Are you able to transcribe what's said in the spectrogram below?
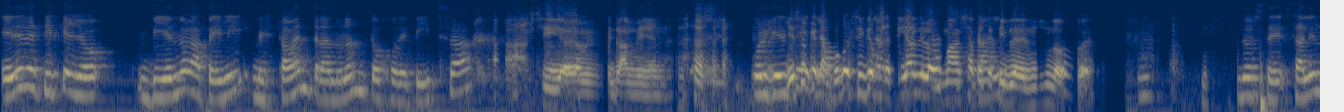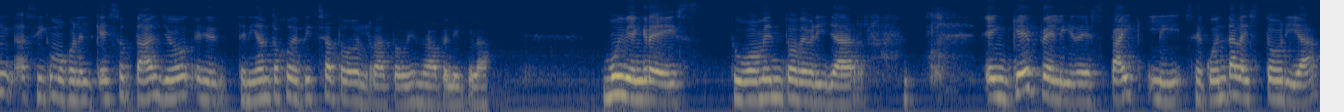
He de decir que yo, viendo la peli, me estaba entrando un antojo de pizza. Ah, sí, a mí también. Porque es Y eso que tampoco el sitio parecía de los más apetecibles del mundo. ¿eh? No sé, salen así como con el queso tal. Yo eh, tenía antojo de pizza todo el rato viendo la película. Muy bien, Grace, tu momento de brillar. ¿En qué peli de Spike Lee se cuenta la historia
